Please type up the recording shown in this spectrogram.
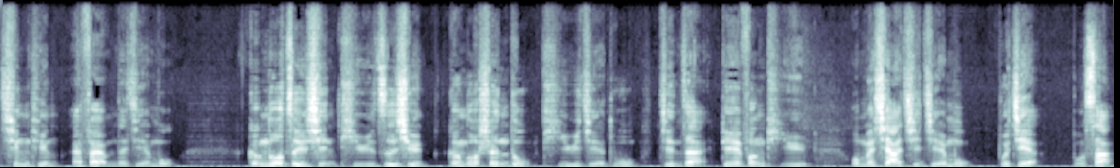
蜻蜓 FM 的节目。更多最新体育资讯，更多深度体育解读，尽在巅峰体育。我们下期节目不见不散。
